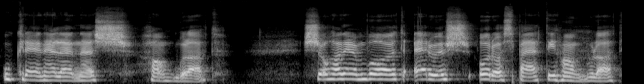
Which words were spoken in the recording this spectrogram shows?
ukrán ellenes hangulat soha nem volt erős orosz párti hangulat.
